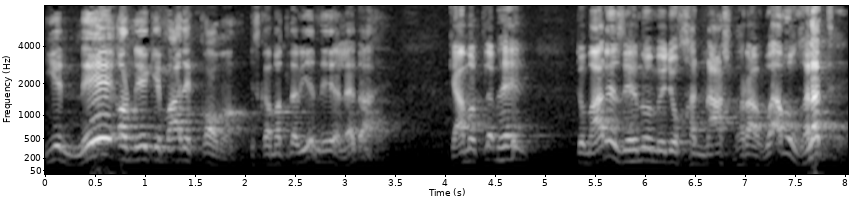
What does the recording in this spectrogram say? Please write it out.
یہ نے اور نے کے بعد ایک کوما۔ اس کا مطلب یہ نے علیحدہ ہے۔ کیا مطلب ہے؟ تمہارے ذہنوں میں جو خناس بھرا ہوا ہے، وہ غلط ہے۔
